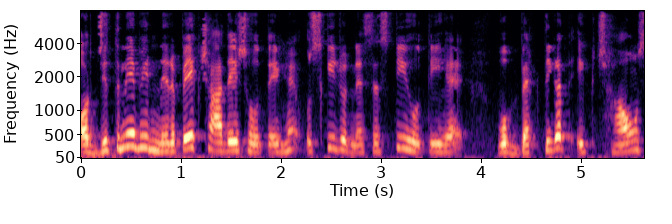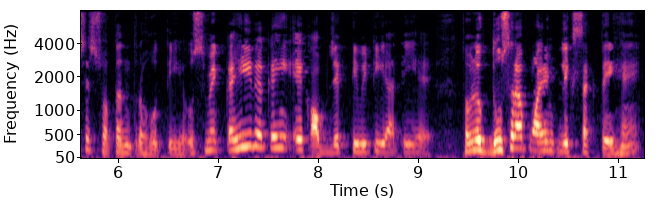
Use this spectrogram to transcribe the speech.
और जितने भी निरपेक्ष आदेश होते हैं, उसकी जो नेसेसिटी होती है, वो व्यक्तिगत इच्छाओं से स्वतंत्र होती है। उसमें कहीं ना कहीं एक ऑब्जेक्टिविटी आती है। तो हम लोग दूसरा पॉइंट लिख सकते हैं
